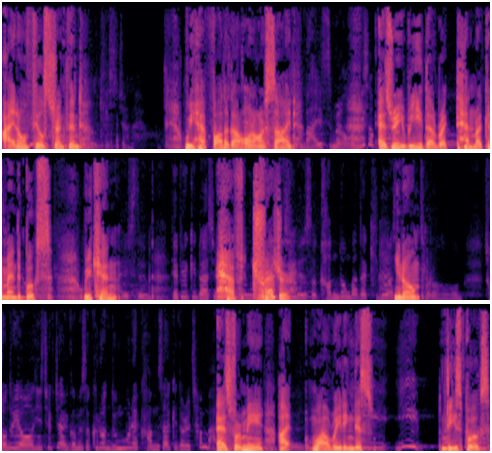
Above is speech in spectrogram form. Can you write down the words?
I don't feel strengthened. We have Father God on our side. As we read the 10 recommended books, we can have treasure. You know, as for me, I, while reading this, these books,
